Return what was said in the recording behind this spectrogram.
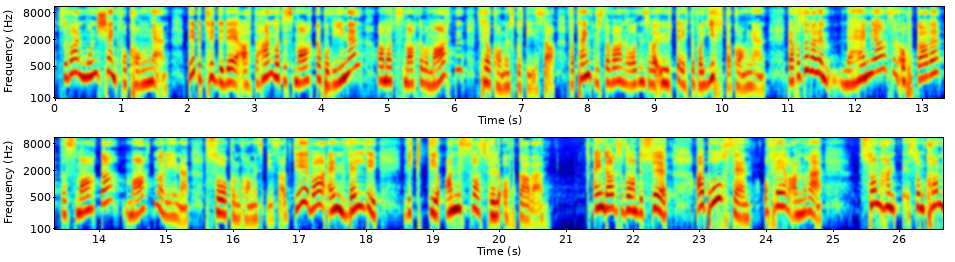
så var han munnskjenk for kongen. Det betydde det at han måtte smake på vinen og han måtte smake på maten før kongen skulle spise. For tenk hvis det var noen som var ute etter å forgifte kongen. Derfor så var det Nehemja sin oppgave til å smake maten og vinen. Så kunne kongen spise. Og Det var en veldig viktig og ansvarsfull oppgave. En dag så får han besøk av bror sin og flere andre som, han, som kom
